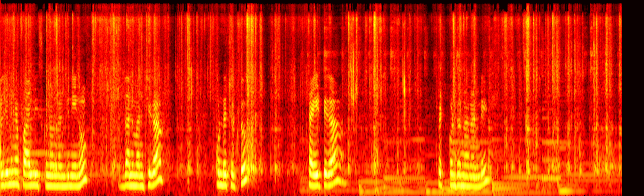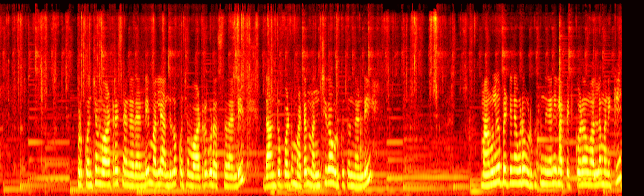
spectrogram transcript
అల్యూమినియం ఫాయిల్ తీసుకున్నానండి నేను. దాన్ని మంచిగా కుండ చుట్టూ టైట్గా పెట్టుకుంటున్నానండి. ఇప్పుడు కొంచెం వాటర్ వేసాం కదండి మళ్ళీ అందులో కొంచెం వాటర్ కూడా వస్తుందండి. దాంతోపాటు మటన్ మంచిగా ఉడుకుతుందండి. మామూలుగా పెట్టినా కూడా ఉడుకుతుంది కానీ ఇలా పెట్టుకోవడం వల్ల మనకి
